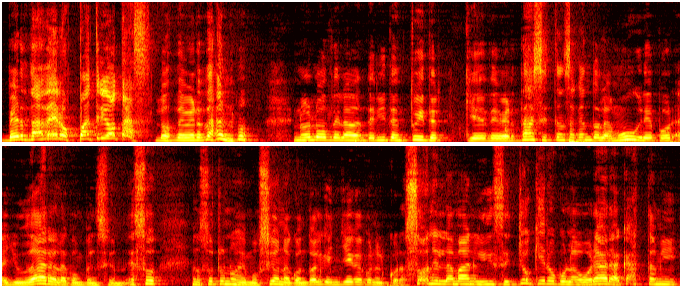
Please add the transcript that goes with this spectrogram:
verdaderos patriotas, los de verdad, ¿no? no los de la banderita en Twitter, que de verdad se están sacando la mugre por ayudar a la convención. Eso a nosotros nos emociona cuando alguien llega con el corazón en la mano y dice, yo quiero colaborar, acá está mi,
